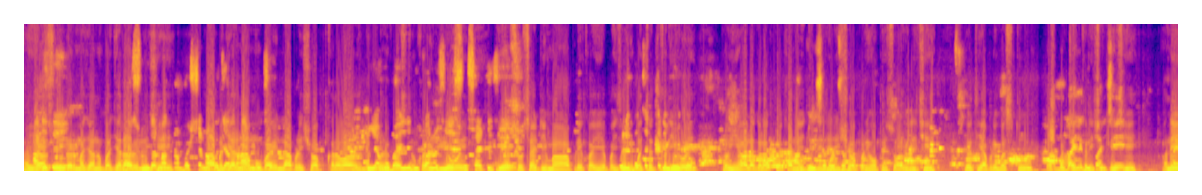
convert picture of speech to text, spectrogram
અહીંયા સુંદર મજાનું બજાર આવેલું છે આ બજારમાં મોબાઈલ આપણે શોપ કરવા વસ્તુ ખરીદવી છે, હોય. સોસાયટીમાં આપણે કઈ પૈસાની બચત કરવી હોય. તો અહીંયા અલગ અલગ પ્રકારની જુદી શોપ અને ઓફિસો આવેલી છે તેથી આપણે વસ્તુ કરી શકીએ છીએ અને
